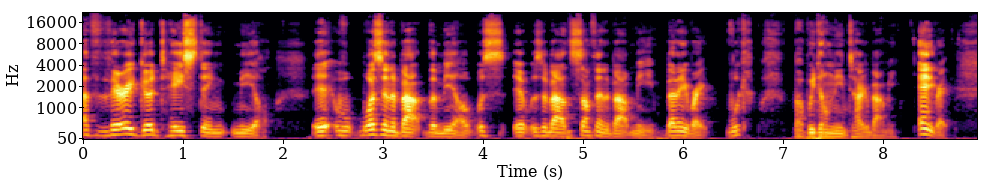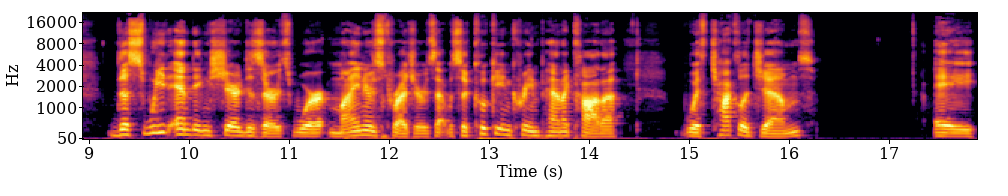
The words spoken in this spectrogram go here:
a very good tasting meal. It wasn't about the meal. It was it was about something about me. But anyway, look, but we don't need to talk about me. Anyway, the sweet ending shared desserts were Miner's Treasures. That was a cookie and cream panna cotta with chocolate gems, a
